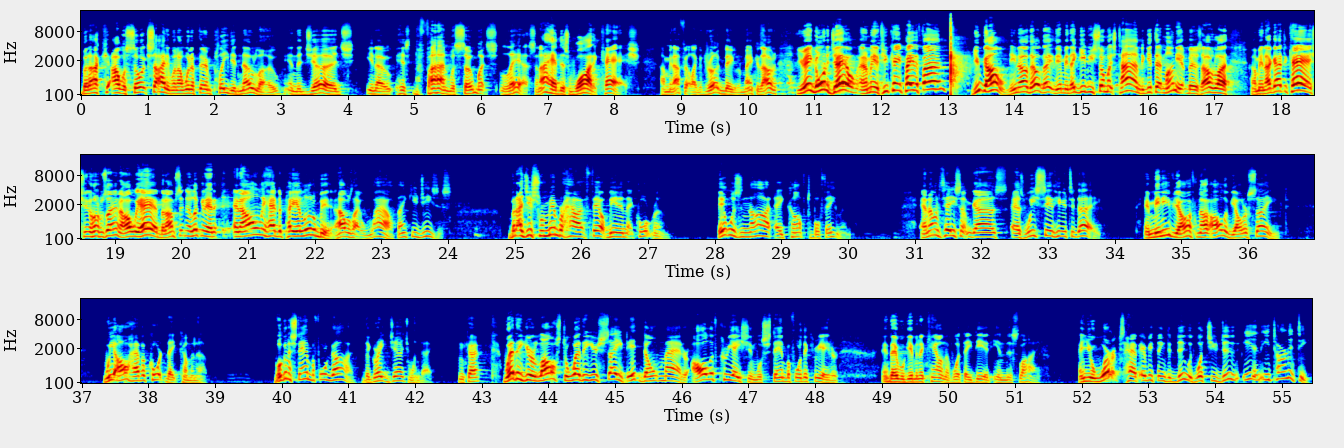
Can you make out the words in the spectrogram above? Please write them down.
But I, I was so excited when I went up there and pleaded NOLO, and the judge, you know, his, the fine was so much less. And I had this wad of cash. I mean, I felt like a drug dealer, man, because I was, you ain't going to jail. And I mean, if you can't pay the fine, you gone. You know, they'll, they, I mean, they give you so much time to get that money up there. So I was like, I mean, I got the cash, you know what I'm saying? All we had, but I'm sitting there looking at it, and I only had to pay a little bit. And I was like, wow, thank you, Jesus. But I just remember how it felt being in that courtroom. It was not a comfortable feeling. And I'm going to tell you something, guys, as we sit here today, and many of y'all, if not all of y'all, are saved. We all have a court date coming up. We're going to stand before God, the great judge, one day. Okay? Whether you're lost or whether you're saved, it don't matter. All of creation will stand before the Creator and they will give an account of what they did in this life. And your works have everything to do with what you do in eternity.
